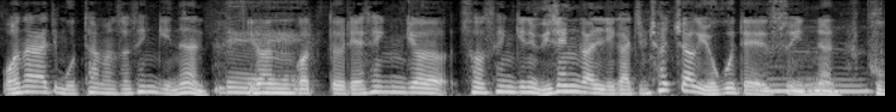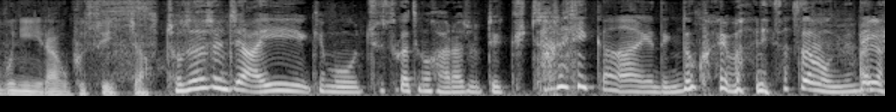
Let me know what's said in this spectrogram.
원활하지 못하면서 생기는 네. 이런 것들에 생겨서 생기는 위생 관리가 지금 철저하게 요구될 수 음. 있는 부분이라고 볼 수 있죠. 저도 사실 이제 아이 이렇게 뭐 주스 같은 거 갈아줄 때 귀찮으니까 냉동과일 많이 사서 먹는데 그러니까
